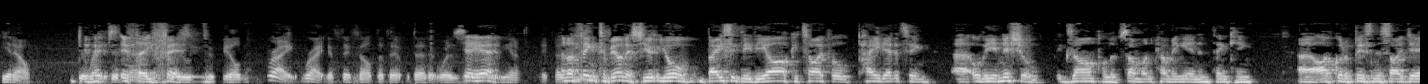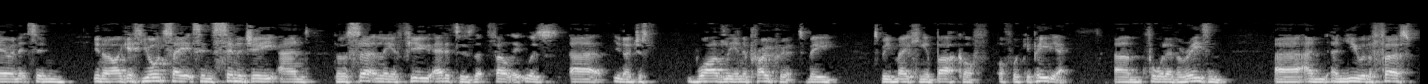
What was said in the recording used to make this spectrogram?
you know, directed if, if they fit. to, to feel right, right. If they felt that it, that it was, Yeah, yeah. you know, And I think, to be honest, you, you're basically the archetypal paid editing, uh, or the initial example of someone coming in and thinking, uh, I've got a business idea and it's in, you know, I guess you'd say it's in synergy and there were certainly a few editors that felt it was, uh, you know, just wildly inappropriate to be, to be making a buck off, off Wikipedia, um, for whatever reason. Uh, and, and you were the first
